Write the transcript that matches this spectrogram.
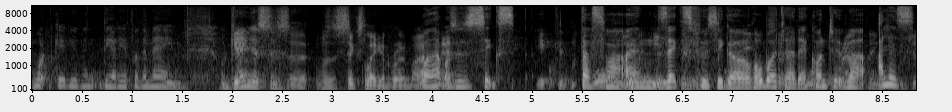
What gave you the, the idea for the name? Well, Genghis is a, was a six-legged robot. Well, that was a six, das war ein sechsfüßiger Roboter, der konnte über alles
